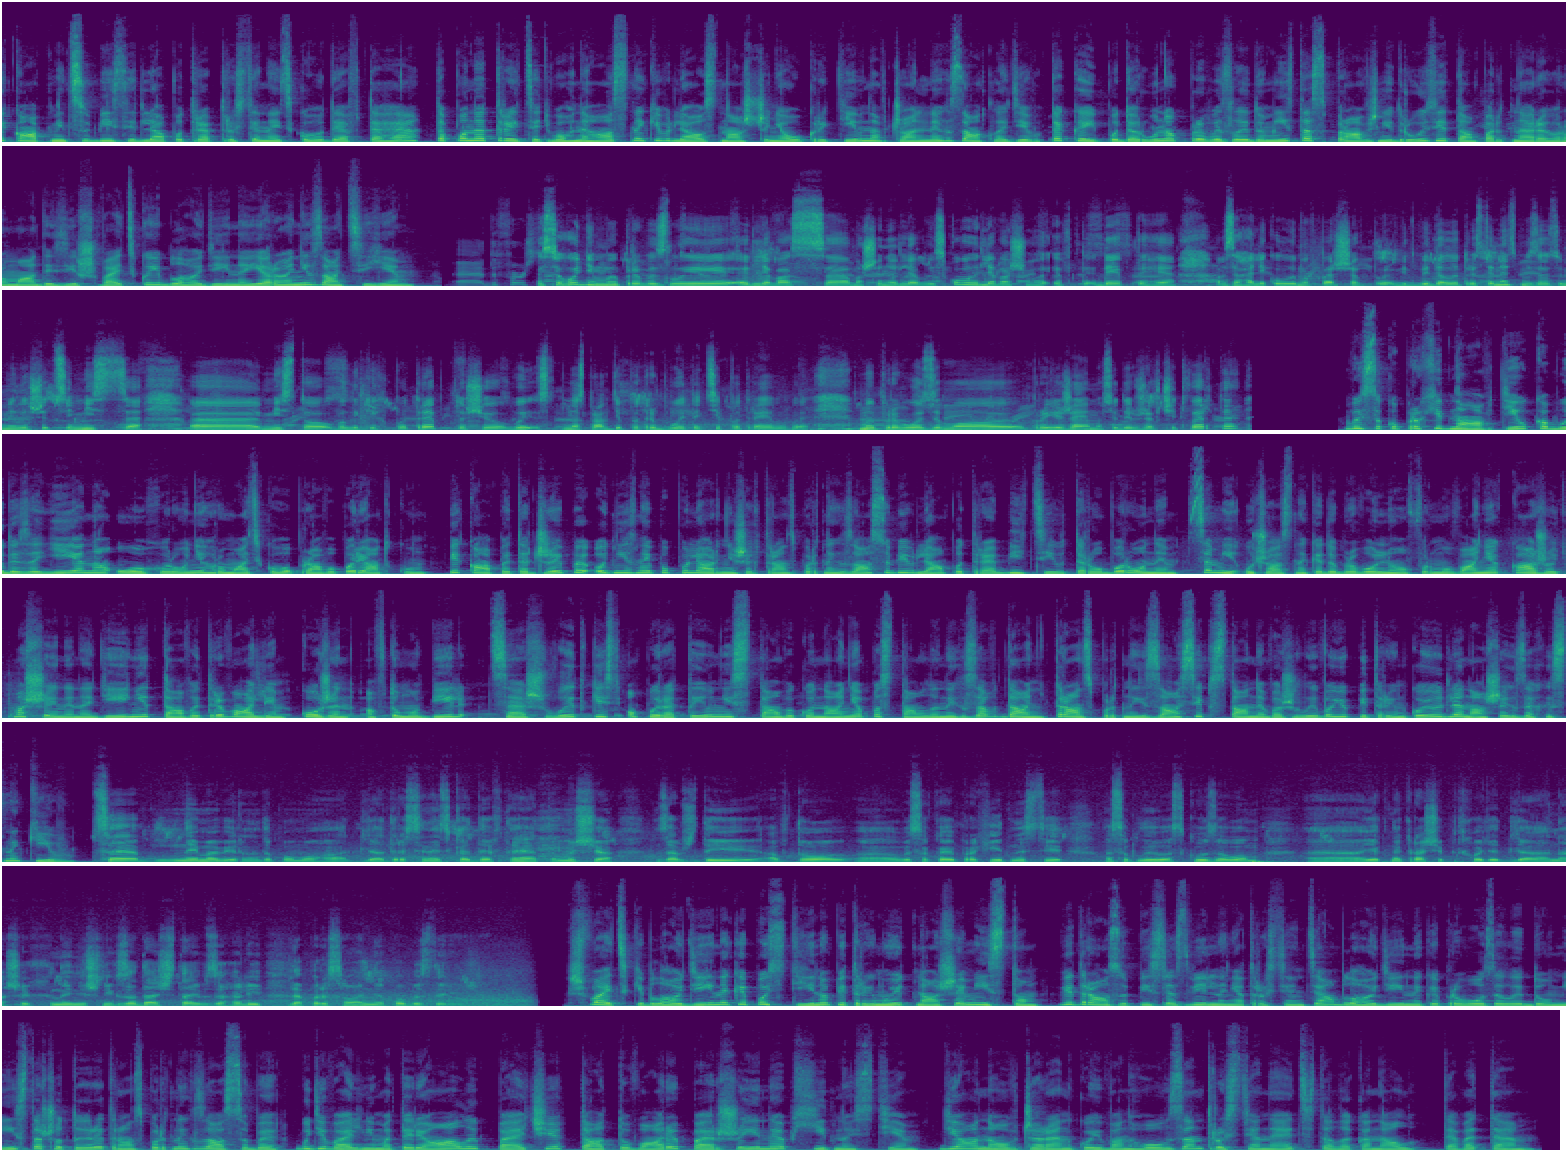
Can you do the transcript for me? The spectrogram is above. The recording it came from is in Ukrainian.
пікап Міцубісі для потреб Тростянецького ДФТГ та понад 30 вогнегасників для оснащення укриттів навчальних закладів. Такий подарунок привезли до міста справжні друзі та партнери громади зі шведської благодійної організації. Сьогодні ми привезли для вас е, машину для військових для вашого ФТ ДФТГ. А взагалі, коли ми вперше відвідали Тростянець, ми зрозуміли, що це місце е, місто великих потреб, то що ви насправді потребуєте ці потреби. Ми привозимо, приїжджаємо сюди вже в четверте. Високопрохідна автівка буде задіяна у охороні громадського правопорядку. Пікапи та джипи одні з найпопулярніших транспортних засобів для потреб бійців тероборони. Самі учасники добровольного формування кажуть, машини надійні та витривалі. Кожен автомобіль це швидкість, оперативність та виконання поставлених завдань. Транспортний засіб стане важливою підтримкою для наших захисників. Це неймовірна допомога для Дросінецького ДФТГ, тому що завжди авто е, високої прохідності, особливо з кузовом, е, як найкраще підходять для наших нинішніх задач та й взагалі для пересування по бездоріжжю. Шведські благодійники постійно підтримують наше місто. Відразу після звільнення Тростянця благодійники привозили до міста чотири транспортних засоби, будівельні матеріали, печі та товари першої необхідності. Діана Овчаренко, Іван Говзан, Тростянець, телеканал ТВТ.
